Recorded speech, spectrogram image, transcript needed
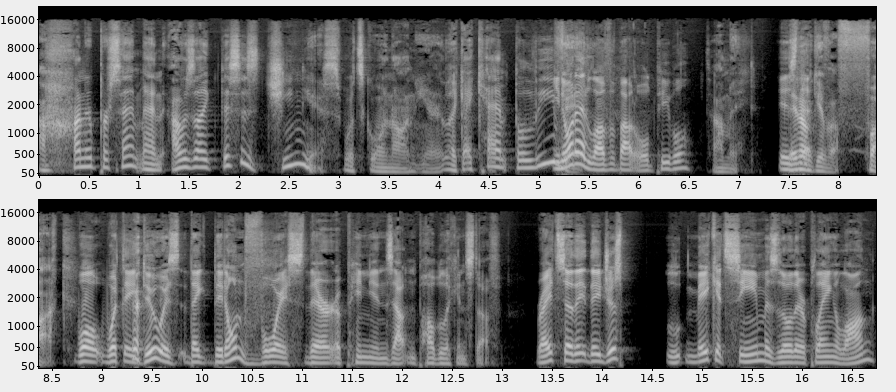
a hundred percent, man. I was like, this is genius. What's going on here? Like, I can't believe. You know what I love about old people? Tell me. Is they don't that- give a fuck. Well, what they do is they they don't voice their opinions out in public and stuff, right? So they they just make it seem as though they're playing along,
